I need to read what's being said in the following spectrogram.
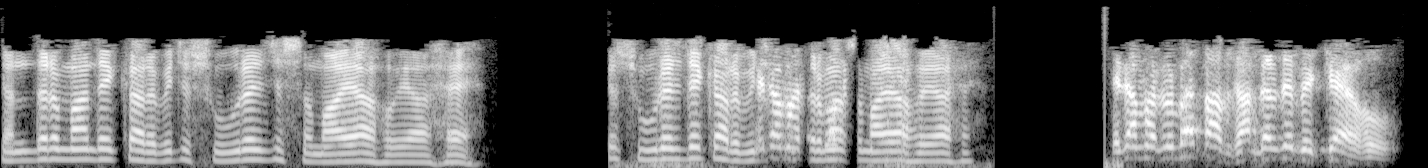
ਚੰਦਰਮਾ ਦੇ ਘਰ ਵਿੱਚ ਸੂਰਜ ਸਮਾਇਆ ਹੋਇਆ ਹੈ। ਕਿ ਸੂਰਜ ਦੇ ਘਰ ਵਿੱਚ ਚੰਦਰਮਾ ਸਮਾਇਆ ਹੋਇਆ ਹੈ। ਇਹਦਾ ਮਤਲਬ ਹੈ ਭਵ ਸਾਗਰ ਦੇ ਵਿੱਚ ਹੈ ਉਹ।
